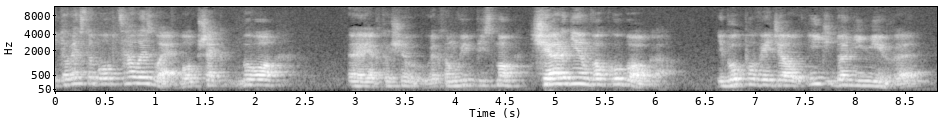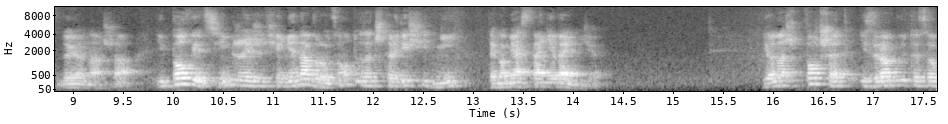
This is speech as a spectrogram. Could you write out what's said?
I to miasto było całe złe, było, było e, jak, to się, jak to mówi pismo, cierniem wokół Boga. I Bóg powiedział, idź do Niniwy, do Jonasza i powiedz im, że jeżeli się nie nawrócą, to za 40 dni tego miasta nie będzie. Jonasz poszedł i zrobił to, co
